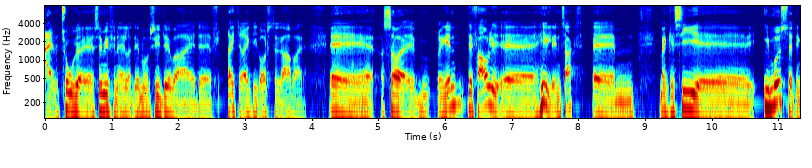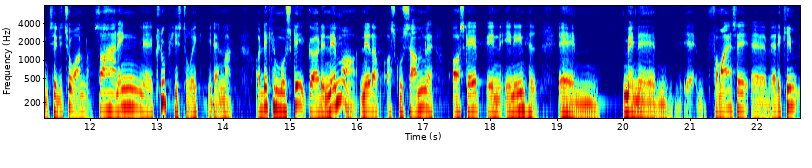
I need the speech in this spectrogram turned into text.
Nej, to øh, semifinaler, det må jeg sige, det var et øh, rigtig, rigtig godt stykke arbejde. Øh, og så øh, igen, det faglige øh, helt intakt. Øh, man kan sige, øh, i modsætning til de to andre, så har han ingen øh, klubhistorik i Danmark og det kan måske gøre det nemmere netop at skulle samle og skabe en, en enhed. Øhm, men øh, for mig at se, øh, er det Kim,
